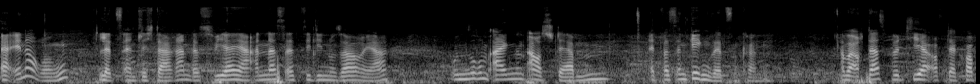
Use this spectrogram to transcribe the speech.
Erinnerung letztendlich daran, dass wir ja anders als die Dinosaurier unserem eigenen Aussterben etwas entgegensetzen können. Aber auch das wird hier auf der COP,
